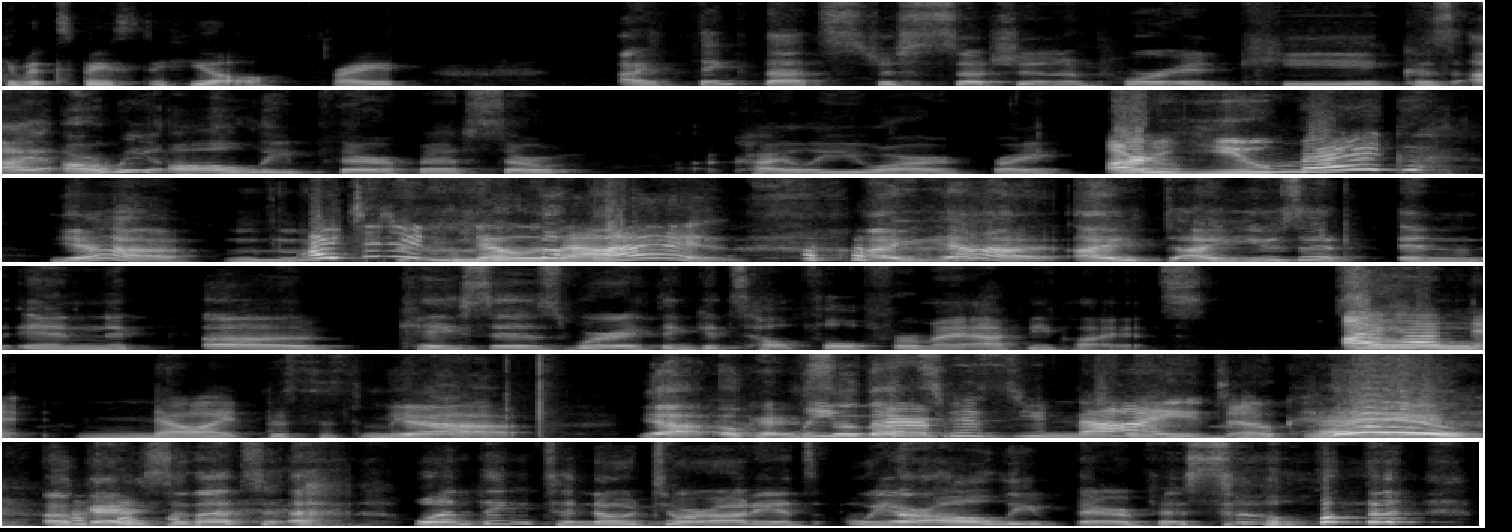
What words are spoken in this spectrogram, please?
give it space to heal, right? I think that's just such an important key because I are we all leap therapists? Or Kylie, you are right? Are No? you Meg? Yeah. mhm. I didn't know that. I yeah. I I use it in in uh cases where I think it's helpful for my acne clients. I had no. I this is amazing. Yeah. Yeah. Okay. Leap so that's therapists unite. Okay. okay, so that's one thing to note to our audience. We are all leap therapists. So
